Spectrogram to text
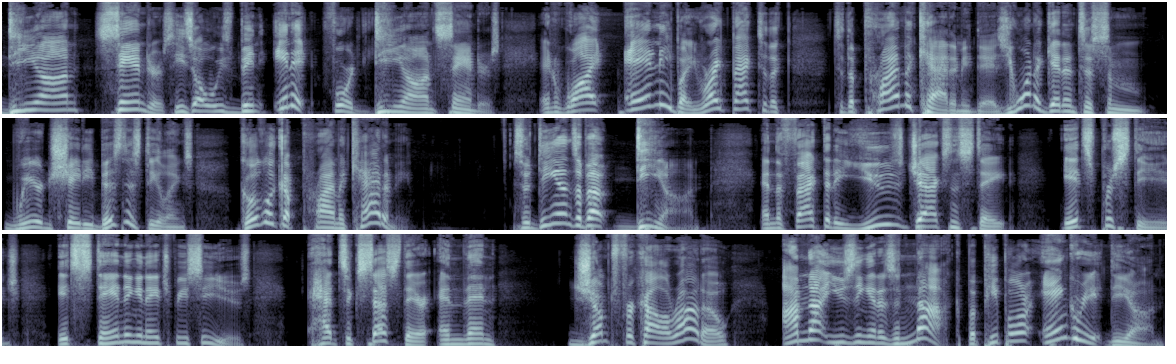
Deion Sanders. He's always been in it for Deion Sanders. And why anybody, right back to the to the Prime Academy days. You want to get into some weird, shady business dealings? Go look up Prime Academy. So Deion's about Deion and the fact that he used Jackson State, its prestige, its standing in HBCUs, had success there, and then jumped for Colorado. I'm not using it as a knock, but people are angry at Deion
